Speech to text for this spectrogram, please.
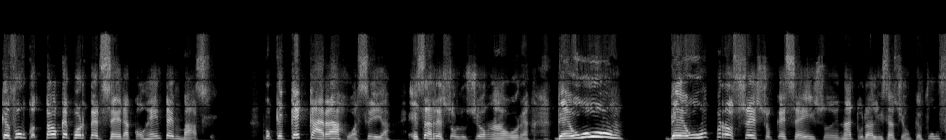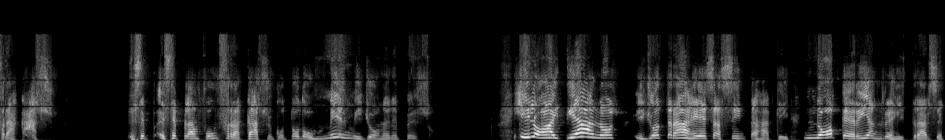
que fue un toque por tercera con gente en base. Porque qué carajo hacía esa resolución ahora de un, de un proceso que se hizo de naturalización que fue un fracaso. Ese, ese plan fue un fracaso y costó dos mil millones de pesos. Y los haitianos, y yo traje esas cintas aquí, no querían registrarse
